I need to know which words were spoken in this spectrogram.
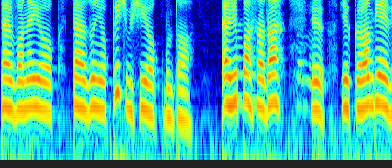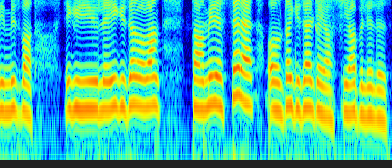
pervane yok, televizyon yok, hiçbir şey yok burada. Elipasa'da e, yıkılan bir evimiz var. E, yüreği güzel olan tamir etseler orada güzelce yaşayabiliriz.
